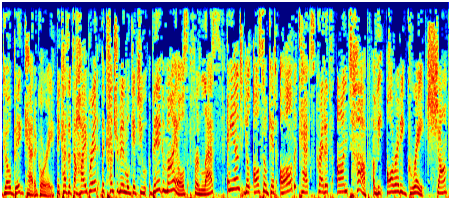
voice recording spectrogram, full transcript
go big category. Because it's a hybrid, the Countryman will get you big miles for less, and you'll also get all the tax credits on top of the already great Schomp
